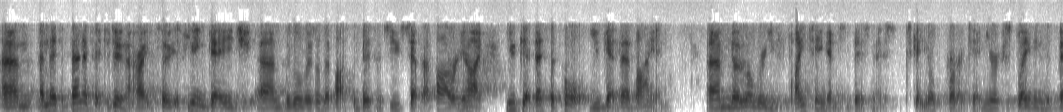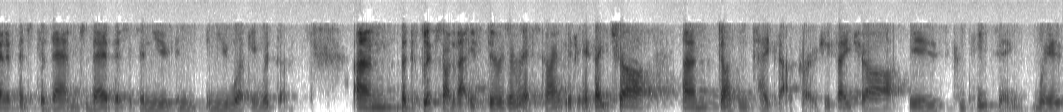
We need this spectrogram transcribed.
Um, and there's a benefit to doing that, right? So if you engage um, with all those other parts of the business, you set that bar really high, you get their support, you get their buy-in. Um, no longer are you fighting against the business to get your product in. You're explaining the benefits to them, to their business, and you in, in you working with them. Um, but the flip side of that is there is a risk, right? If, if HR um, doesn't take that approach, if HR is competing with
